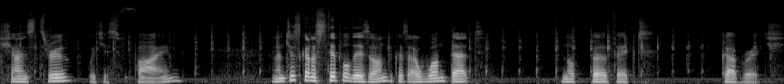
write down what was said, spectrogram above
shines through, which is fine. And I'm just going to stipple this on because I want that not perfect coverage.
